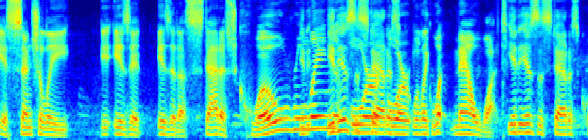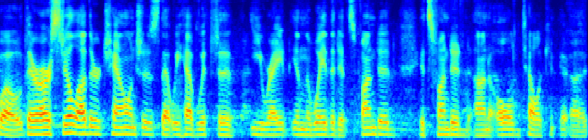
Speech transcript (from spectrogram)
essentially, is it is it a status quo ruling? it is a status- or, or like what now? What? It is a status quo. There are still other challenges that we have with the E-rate in the way that it's funded. It's funded on old tele, uh,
